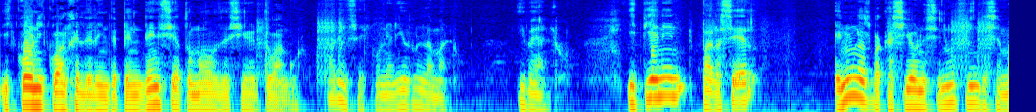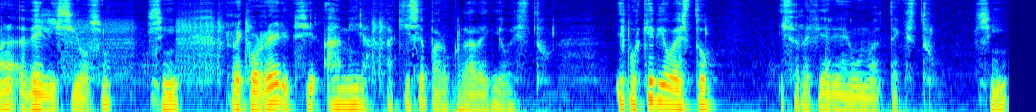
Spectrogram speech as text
icónico ángel de la independencia tomado de cierto ángulo. Párense con el libro en la mano y véanlo. Y tienen para hacer en unas vacaciones, en un fin de semana delicioso, ¿sí? recorrer y decir, ah, mira, aquí se paró Clara y vio esto. ¿Y por qué vio esto? Y se refiere uno al texto. ¿sí?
